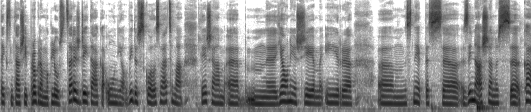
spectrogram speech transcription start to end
teiksim, tā, šī programma kļūst sarežģītāka un jau vidusskolas vecumā tiešām jauniešiem ir sniegtas uh, zināšanas, kā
